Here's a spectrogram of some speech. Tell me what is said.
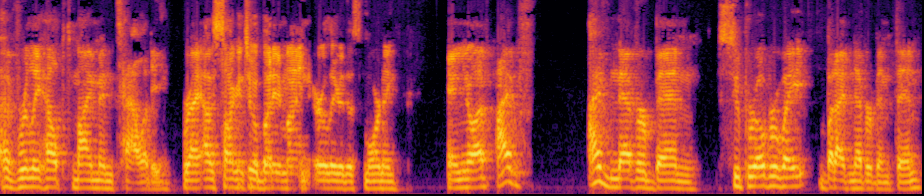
have really helped my mentality, right? I was talking to a buddy of mine earlier this morning, and you know, I've I've I've never been super overweight, but I've never been thin.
